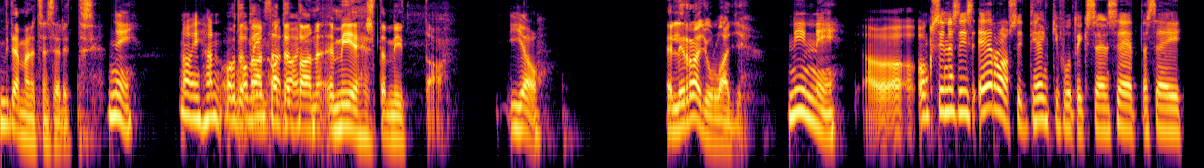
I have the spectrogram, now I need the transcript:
miten mä nyt sen selittäisin? Niin, no ihan Otetaan, otetaan miehestä mittaa. Joo, Eli rajulaji. niin niin. Onko siinä siis ero sitten jenkkifutikseen se, että se ei,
